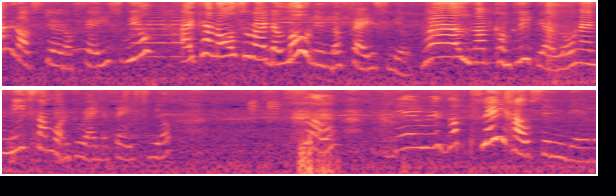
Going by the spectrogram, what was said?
I'm not scared of Ferris wheel. I can also ride alone in the Ferris wheel. Well, not completely alone. I need someone to ride a Ferris wheel. So a playhouse in there.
